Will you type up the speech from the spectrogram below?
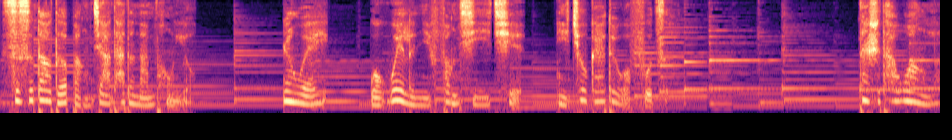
思思道德绑架她的男朋友，认为我为了你放弃一切，你就该对我负责。但是她忘了，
